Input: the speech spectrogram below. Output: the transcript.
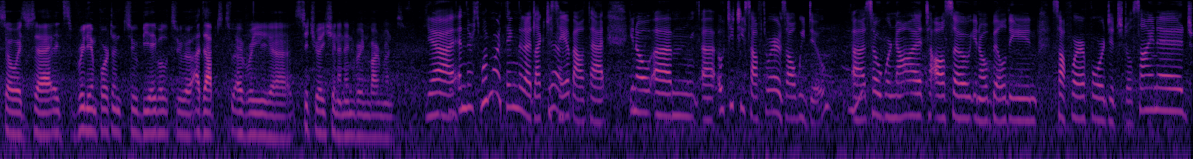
So it's uh, it's really important to be able to adapt to every uh, situation and every environment. Yeah, and there's one more thing that I'd like to Yeah. say about that. You know, um, uh, OTT software is all we do. Uh, so we're not also, you know, building software for digital signage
